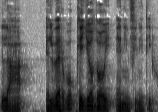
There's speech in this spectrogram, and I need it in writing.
el verbo que yo doy en infinitivo.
